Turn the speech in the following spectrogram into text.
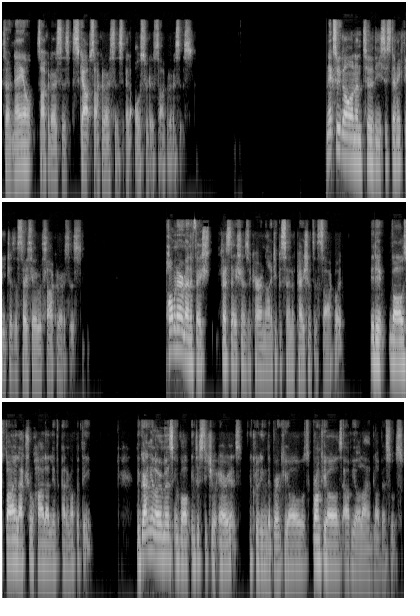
So nail sarcoidosis, scalp sarcoidosis, and ulcerative sarcoidosis. Next, we go on into the systemic features associated with sarcoidosis. Pulmonary manifestations occur in 90% of patients with sarcoid. It involves bilateral hilar lymphadenopathy. The granulomas involve interstitial areas, including the bronchioles, bronchioles, alveoli, and blood vessels.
